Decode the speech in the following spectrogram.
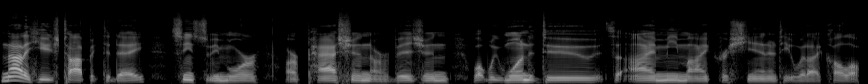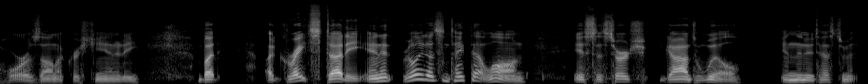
Not a huge topic today. Seems to be more our passion, our vision, what we want to do. It's an I, me, my Christianity, what I call a horizontal Christianity. But a great study, and it really doesn't take that long, is to search God's will in the New Testament.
